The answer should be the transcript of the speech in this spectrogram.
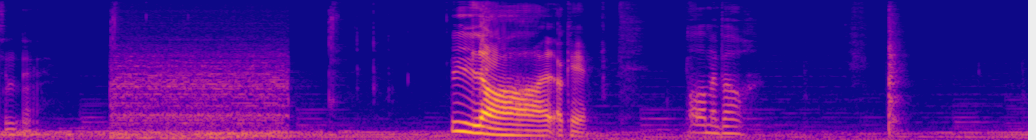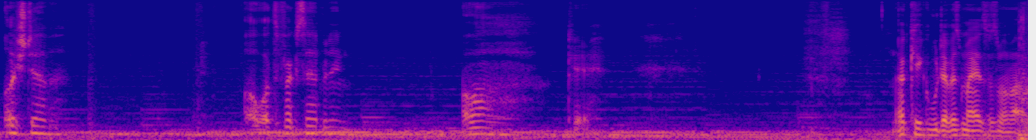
Sind, ne. LOL, okay. Oh, mein Bauch. Oh, ich sterbe. Oh, what the fuck's happening? Oh, okay. Okay, gut, da wissen wir jetzt, was wir machen.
